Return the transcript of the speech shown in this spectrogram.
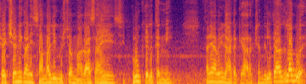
शैक्षणिक आणि सामाजिकदृष्ट्या मागास आहे हे प्रूव्ह केलं त्यांनी. आणि आम्ही दहा टक्के आरक्षण दिलं. ते आज लागू आहे.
